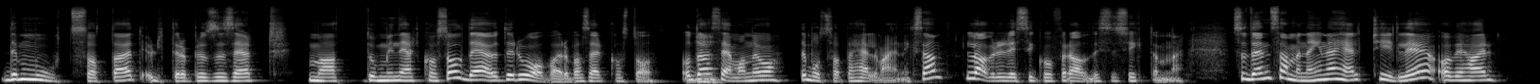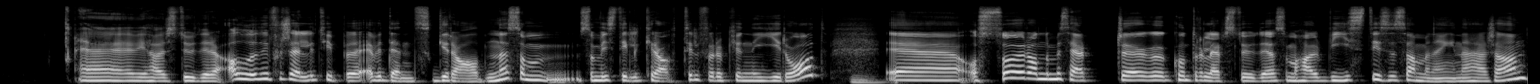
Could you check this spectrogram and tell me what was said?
det motsatte av et ultraprosessert matdominert kosthold. Det er jo et råvarebasert kosthold. Og da ser man jo det motsatte hele veien. ikke sant? Lavere risiko for alle disse sykdommene. Så den sammenhengen er helt tydelig, og vi har Eh, Vi har studier av alle de forskjellige typer evidensgradene som, som vi stiller krav til for å kunne gi råd. Eh, også randomisert, eh, kontrollert studie som har vist disse sammenhengene her. sånn.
